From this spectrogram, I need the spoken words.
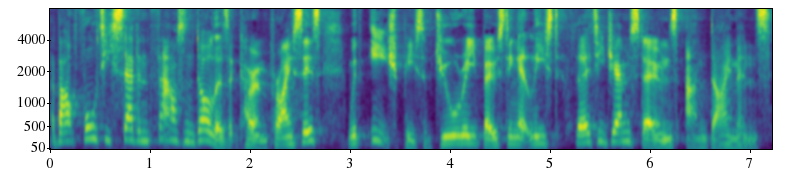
about $47,000 at current price prices, with each piece of jewellery boasting at least 30 gemstones and diamonds.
